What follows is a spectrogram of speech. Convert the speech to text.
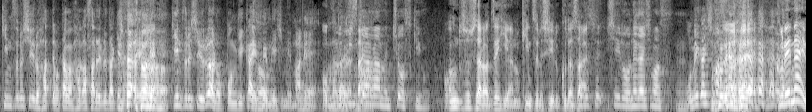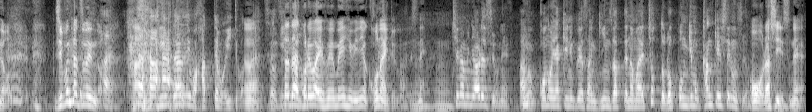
金鶴シール貼っても多分剥がされるだけなんで 金鶴シールは六本木か FM 愛媛まで。送ってくだ僕銀ちゃんさラーメン超好きよいほんとそしたらぜひあの金鶴シールください。シールお願いします、お願いします？よくれないの？自分で集めるの？はい。銀座にも貼ってもいいってことね、うん、ただこれは FM 愛媛には来ないということですね、ちなみにあれですよね。あのこの焼肉屋さん銀座って名前ちょっと六本木も関係してるんですよね。おらしいですね、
